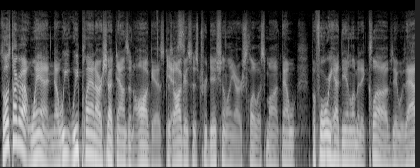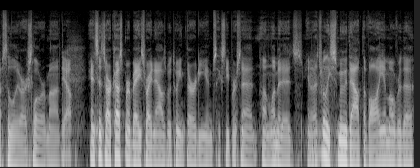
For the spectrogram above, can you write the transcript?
So let's talk about when. Now we we plan our shutdowns in August because Yes. August is traditionally our slowest month. Now before we had the unlimited clubs, it was absolutely our slower month. Yeah. And since our customer base right now is between thirty and sixty percent unlimiteds, you know that's Mm-hmm. really smoothed out the volume over the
